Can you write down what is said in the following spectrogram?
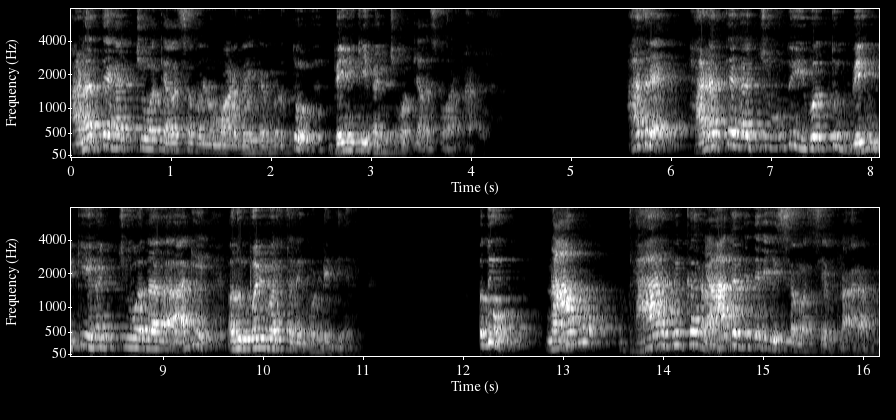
ಹಣತೆ ಹಚ್ಚುವ ಕೆಲಸವನ್ನು ಮಾಡಬೇಕೇ ಹೊರತು ಬೆಂಕಿ ಹಚ್ಚುವ ಕೆಲಸವನ್ನ ಆದರೆ ಹಣತೆ ಹಚ್ಚುವುದು ಇವತ್ತು ಬೆಂಕಿ ಹಚ್ಚುವುದಾಗಿ ಅದು ಪರಿವರ್ತನೆಗೊಂಡಿದೆ ಅಂತ. ಅದು ನಾವು ಧಾರ್ಮಿಕರಾಗದಿದ್ದರೆ ಈ ಸಮಸ್ಯೆ ಪ್ರಾರಂಭ.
